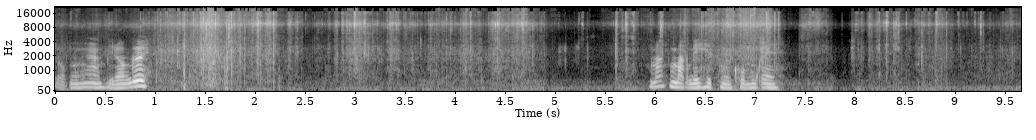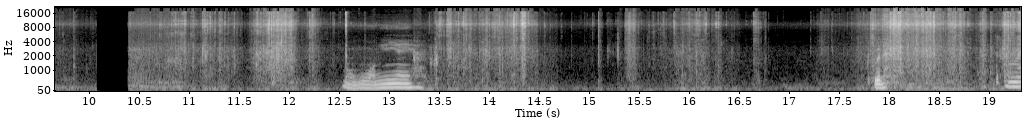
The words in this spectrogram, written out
ดอกงามๆพี่น้องเอ้ย มักมักในเห็ดผงคมกันหมูหวงง่ายๆค่ะกูนะทางใน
